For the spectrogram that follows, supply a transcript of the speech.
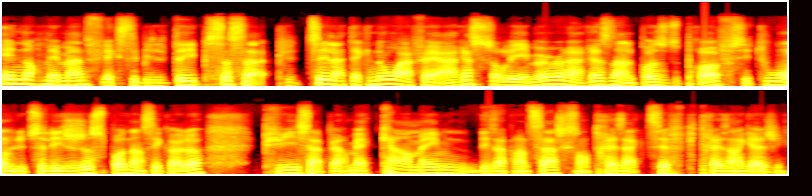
énormément de flexibilité. Puis ça, ça, puis tu sais, la techno, elle fait, elle reste sur les murs, elle reste dans le poste du prof, c'est tout. On l'utilise juste pas dans ces cas-là. Puis ça permet quand même des apprentissages qui sont très actifs puis très engagés.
